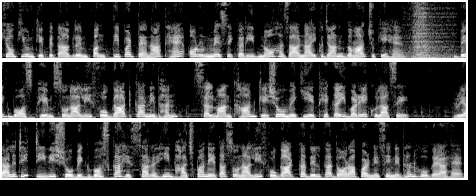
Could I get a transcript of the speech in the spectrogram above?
क्योंकि उनके पिता अग्रिम पंक्ति पर तैनात हैं और उनमें से करीब 9000 नाइक जान गंवा चुके हैं। Bigg Boss fame Sonali Phogat का निधन, सलमान खान के शो में किए थे कई बड़े खुलासे। Reality TV show Bigg Boss का हिस्सा रही भाजपा नेता सोनाली फोगाट का दिल का दौरा पड़ने से निधन हो गया है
